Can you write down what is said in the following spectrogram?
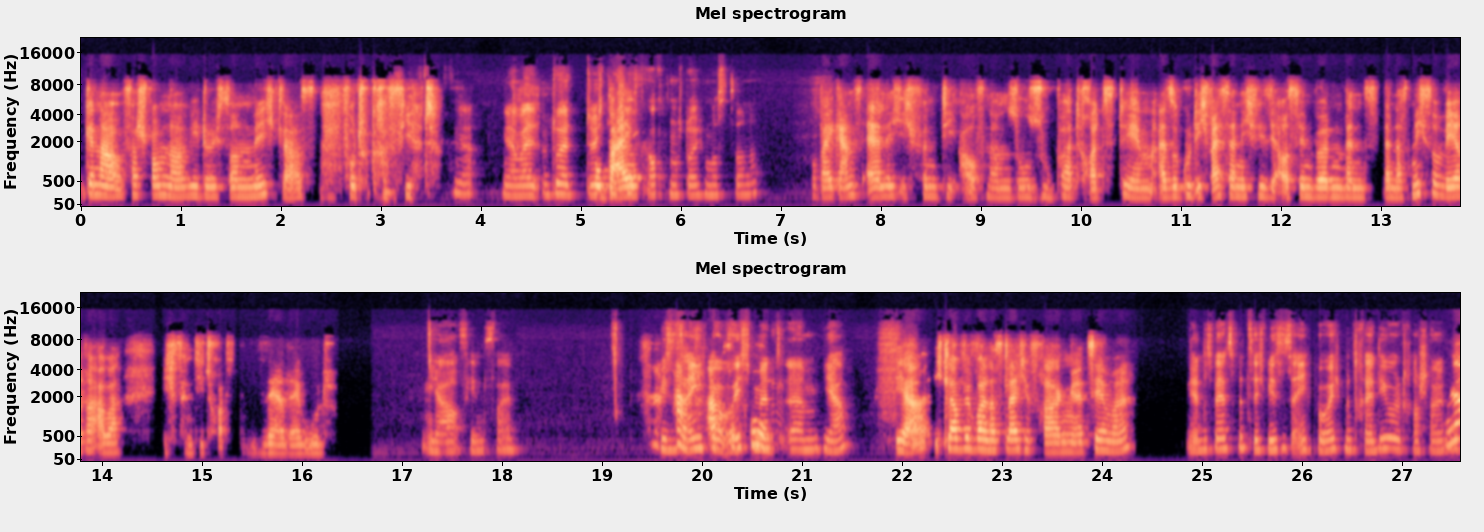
genau, verschwommener, wie durch so ein Milchglas fotografiert. Ja, ja weil du halt durch Wobei, die auch noch durch musst, so, ne? Wobei, ganz ehrlich, ich finde die Aufnahmen so super trotzdem. Also gut, ich weiß ja nicht, wie sie aussehen würden, wenn's, wenn das nicht so wäre, aber ich finde die trotzdem sehr, sehr gut. Ja, auf jeden Fall. Wie ist es ah, eigentlich bei apropos. euch mit, ähm, ja? Ja, ich glaube, wir wollen das gleiche fragen. Erzähl mal. Ja, das wäre jetzt witzig. Wie ist es eigentlich bei euch mit 3D-Ultraschall? Ja,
